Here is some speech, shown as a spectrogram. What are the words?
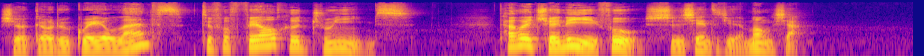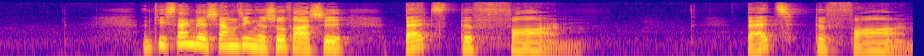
She'll go to great lengths to fulfill her dreams。她会全力以赴实现自己的梦想。那第三个相近的说法是 bet the farm。bet the farm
